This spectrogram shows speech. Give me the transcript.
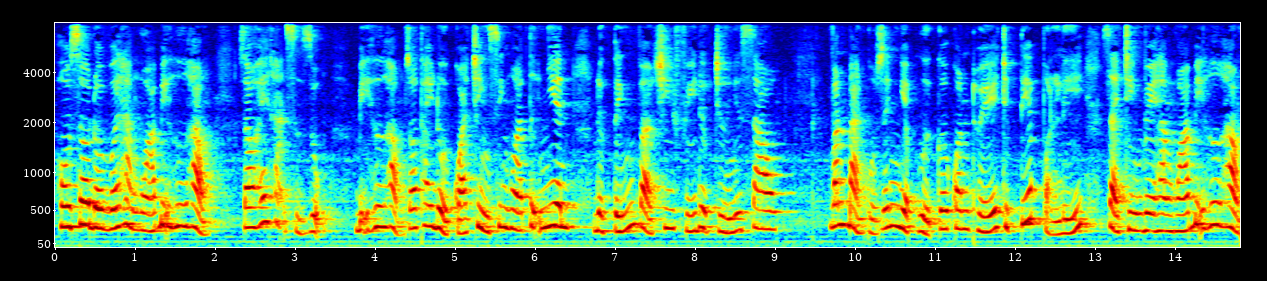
Hồ sơ đối với hàng hóa bị hư hỏng do hết hạn sử dụng, bị hư hỏng do thay đổi quá trình sinh hóa tự nhiên được tính vào chi phí được trừ như sau. Văn bản của doanh nghiệp gửi cơ quan thuế trực tiếp quản lý giải trình về hàng hóa bị hư hỏng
